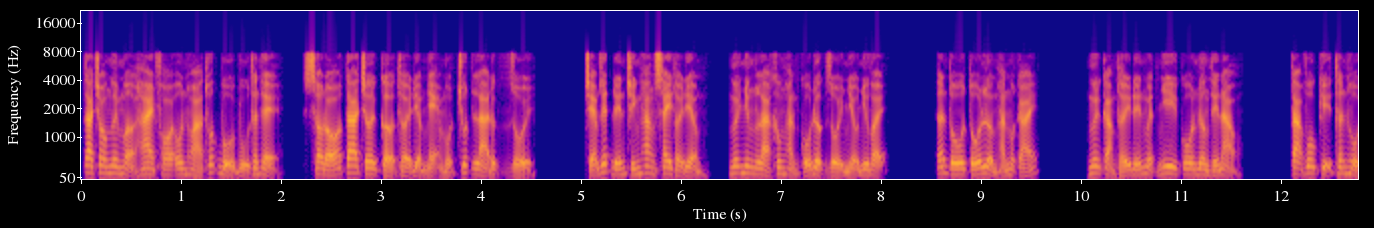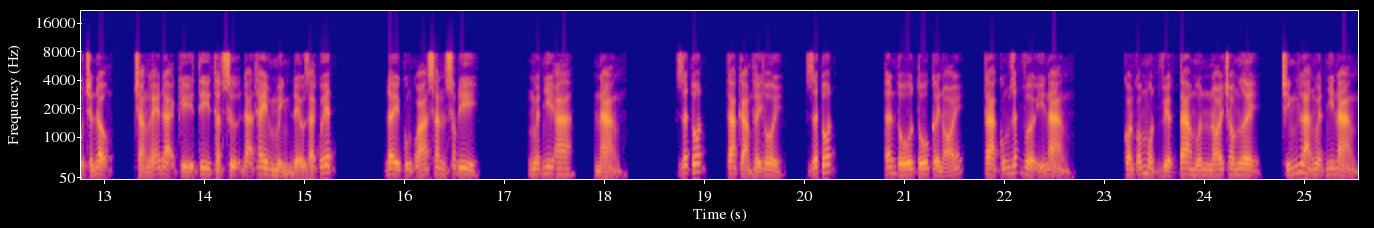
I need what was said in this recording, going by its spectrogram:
ta cho ngươi mở hai phó ôn hòa thuốc bổ bù thân thể, sau đó ta chơi cờ thời điểm nhẹ một chút là được rồi. Chém giết đến chính hang say thời điểm, ngươi nhưng là không hẳn cố được rồi nhiều như vậy ân tố tố lường hắn một cái. Ngươi cảm thấy đến nguyệt nhi cô nương thế nào? Tạ vô kỵ thân hổ chấn động, chẳng lẽ đại kỳ ti thật sự đã thay mình đều giải quyết? Đây cũng quá săn sóc đi. Nguyệt nhi a, nàng. Rất tốt, ta cảm thấy thôi, rất tốt. Ân tố tố cười nói, ta cũng rất vừa ý nàng. Còn có một việc ta muốn nói cho ngươi, chính là nguyệt nhi nàng,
